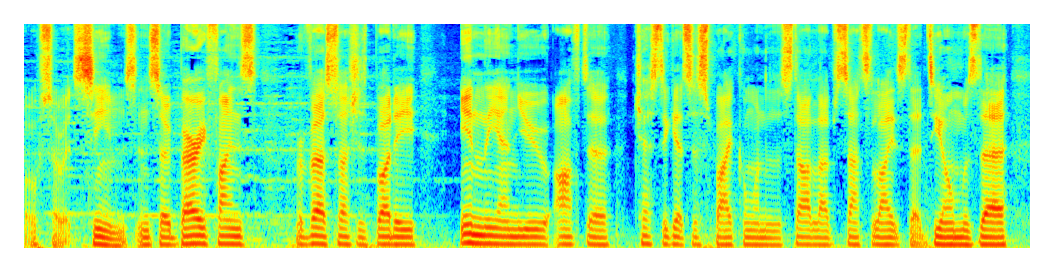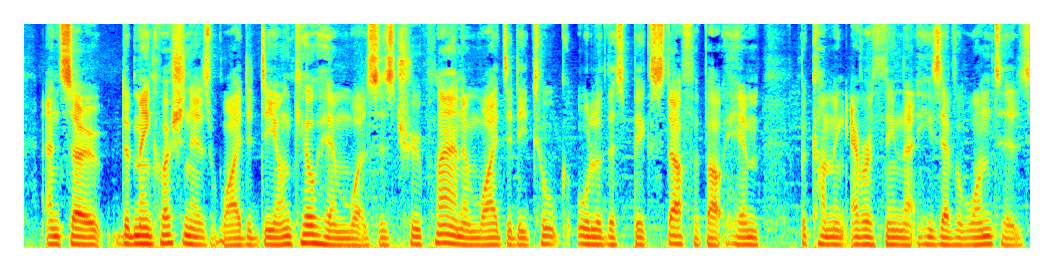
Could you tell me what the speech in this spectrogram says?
or so it seems. And so, Barry finds Reverse Flash's body in Lian Yu after Chester gets a spike on one of the Star Labs satellites that Deon was there and so the main question is why did Deon kill him? What's his true plan? And why did he talk all of this big stuff about him becoming everything that he's ever wanted?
